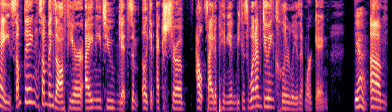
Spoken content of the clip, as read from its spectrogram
hey, something something's off here. I need to mm-hmm. get some like an extra outside opinion because what I'm doing clearly isn't working. Yeah. Um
